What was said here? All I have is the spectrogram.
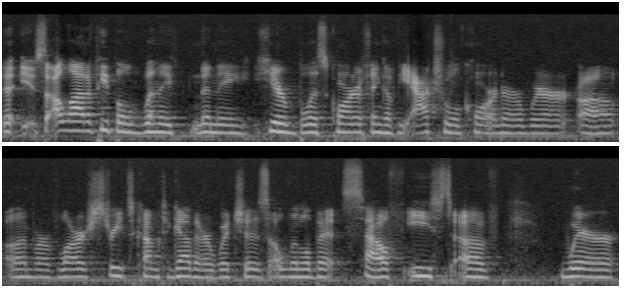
a lot of people, when they when they hear Bliss Corner, think of the actual corner where uh, a number of large streets come together, which is a little bit southeast of where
